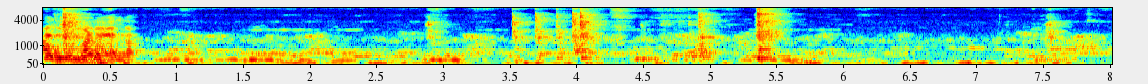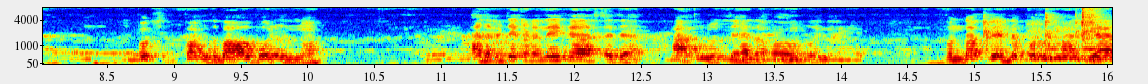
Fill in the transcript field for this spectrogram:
हलगे मडायला पक्ष चांगलं भावा बनून ना. आता का तिकडे लय काय असतं त्या अकलूतल्या ह्याला भावा बनून. पण आपल्या यंदा परत माझी घ्या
